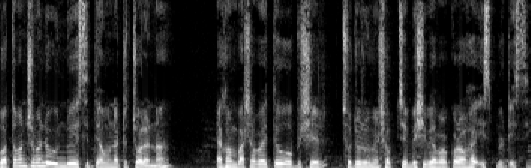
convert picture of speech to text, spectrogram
বর্তমান সময়ে উইন্ডো এসি তেমন একটা চলে না। এখন বাসা বাড়িতে অফিসের ছোট রুমে সবচেয়ে বেশি ব্যবহার করা হয় স্প্লিট এসি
